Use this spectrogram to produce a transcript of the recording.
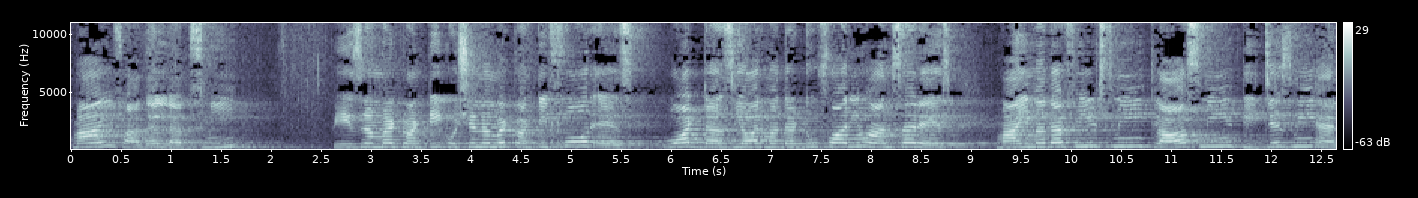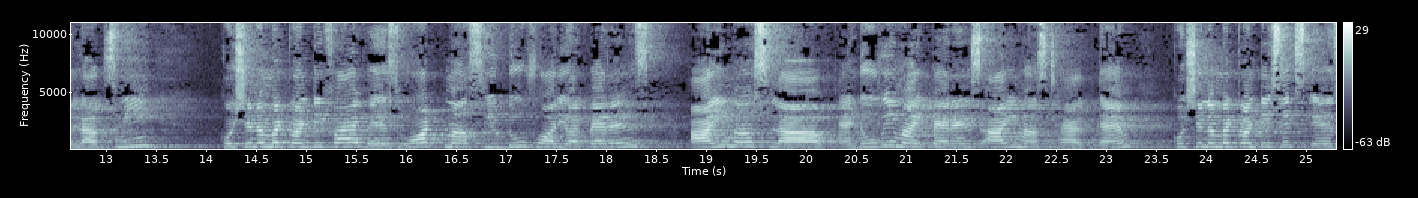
My father loves me. Page number 20. Question number 24 is What does your mother do for you? Answer is My mother feeds me, clothes me, teaches me and loves me. Question number 25 is what must you do for your parents? I must love and obey my parents. I must help them. Question number 26 is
